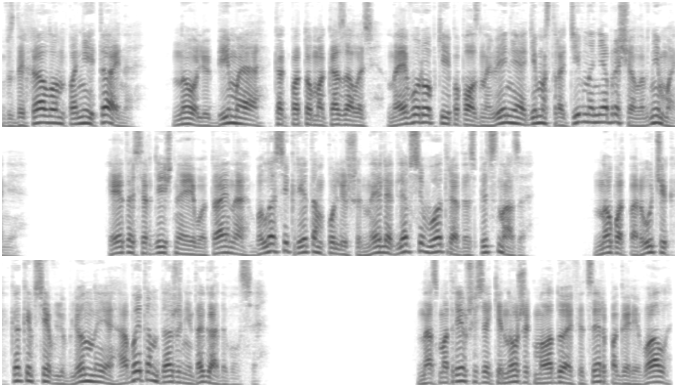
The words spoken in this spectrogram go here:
Вздыхал он по ней тайно, но любимая, как потом оказалось, на его робкие поползновения демонстративно не обращала внимания. Эта сердечная его тайна была секретом Полишинеля для всего отряда спецназа. Но подпоручик, как и все влюбленные, об этом даже не догадывался. Насмотревшийся киношек молодой офицер погоревал,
